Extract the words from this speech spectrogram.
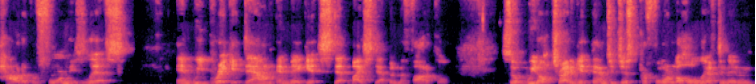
how to perform these lifts. And we break it down and make it step by step and methodical. So we don't try to get them to just perform the whole lift and then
